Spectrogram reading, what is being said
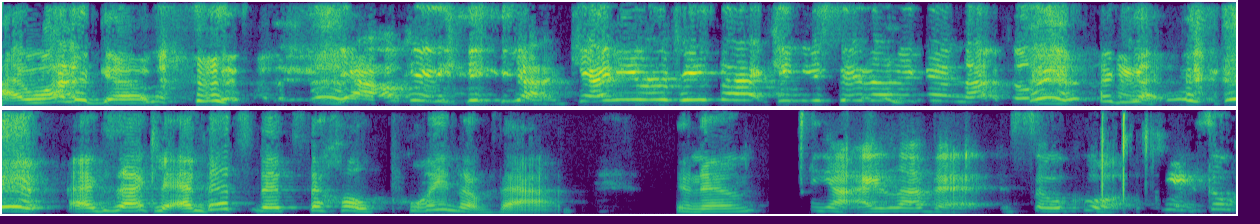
I want to go. yeah, okay. yeah. Can you repeat that? Can you say that again? That feels exactly. exactly. And that's that's the whole point of that, you know? Yeah, I love it. So cool. Okay, so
